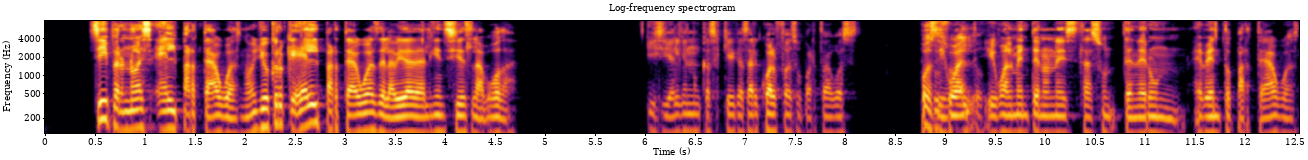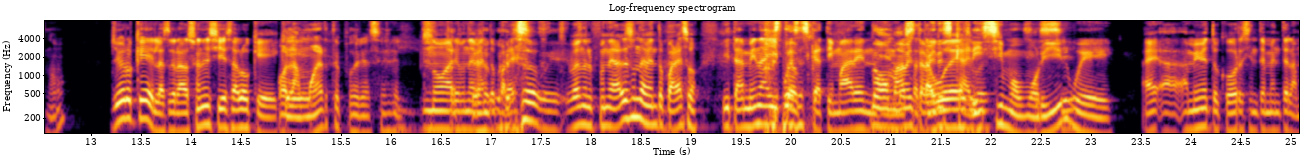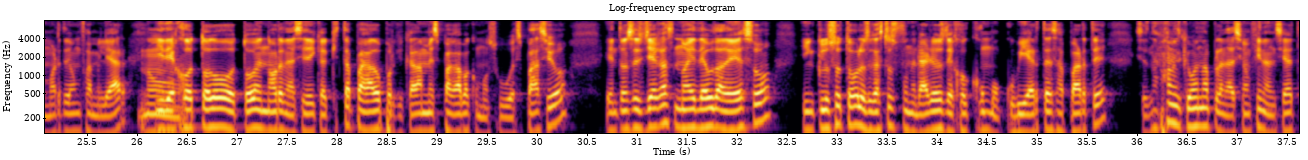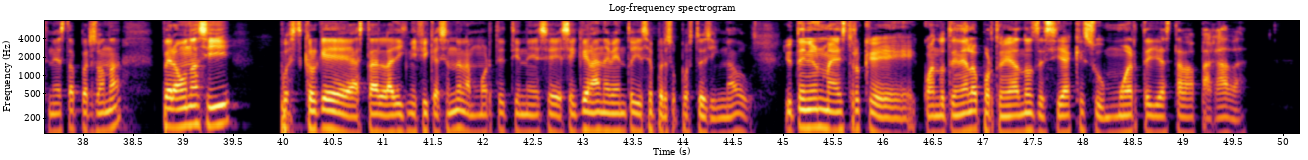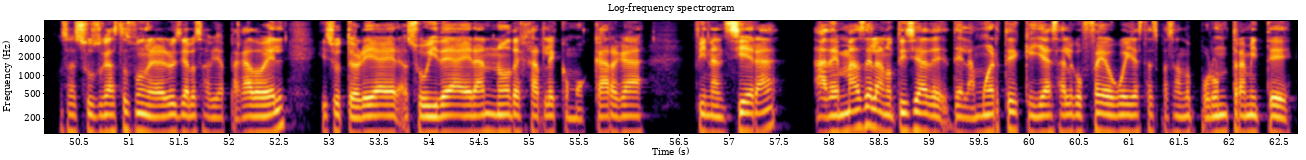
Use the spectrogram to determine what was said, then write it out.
Sí, pero no es el parteaguas, ¿no? Yo creo que el parteaguas de la vida de alguien sí es la boda. Y si alguien nunca se quiere casar, ¿cuál fue su parteaguas? Pues Su igual, igualmente no necesitas un- tener un evento parteaguas, ¿no? Yo creo que las graduaciones sí es algo que... O la muerte podría ser el. No haré un evento para eso, güey. Bueno, el funeral es un evento para eso. Y también ahí Hasta- puedes escatimar en. No en mames, los también es carísimo morir, sí. güey. A, a- a mí me tocó recientemente la muerte de un familiar No. y dejó todo, todo en orden, así de que aquí está pagado porque cada mes pagaba como su espacio. Y entonces llegas, no hay deuda de eso, incluso todos los gastos funerarios dejó como cubierta esa parte. dices, no mames, qué buena planeación financiera tenía esta persona, pero aún así, pues creo que hasta la dignificación de la muerte tiene ese, ese gran evento y ese presupuesto designado. güey. Yo tenía un maestro que cuando tenía la oportunidad nos decía que su muerte ya estaba pagada. O sea, sus gastos funerarios ya los había pagado él y su teoría era, su idea era no dejarle como carga financiera, además de la noticia de, la muerte, que ya es algo feo, güey, ya estás pasando por un trámite,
